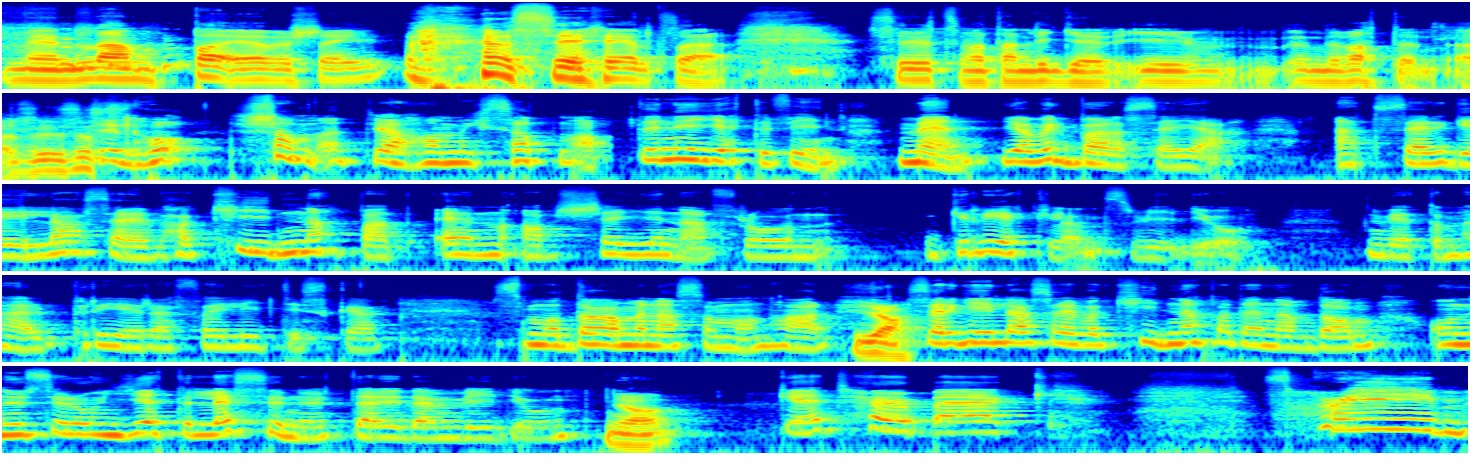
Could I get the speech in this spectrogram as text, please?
med en lampa över sig och ser helt så här, ser ut som att han ligger i, under vatten. Alltså det är så Det låter som att jag har missat något. Den är jättefin, men jag vill bara säga att Sergej Lazarev har kidnappat en av tjejerna från Greklands video. Ni vet de här prerafaelitiska små damerna som hon har. Ja. Sergej Lazarev har kidnappat en av dem och nu ser hon jätteledsen ut där i den videon. Ja, Get her back! Scream!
